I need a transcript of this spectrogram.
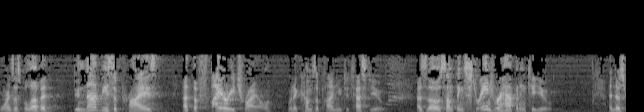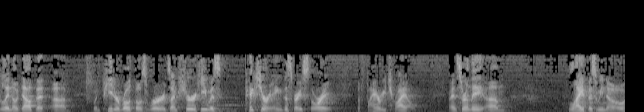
warns us, beloved, do not be surprised at the fiery trial when it comes upon you to test you, as though something strange were happening to you. And there's really no doubt that uh, when Peter wrote those words, I'm sure he was picturing this very story, the fiery trial. And certainly, um, life, as we know,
